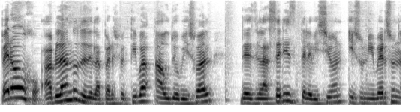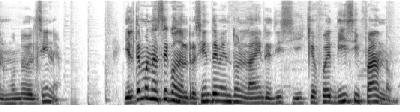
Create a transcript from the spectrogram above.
Pero ojo, hablando desde la perspectiva audiovisual, desde las series de televisión y su universo en el mundo del cine. Y el tema nace con el reciente evento online de DC que fue DC Fandom,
